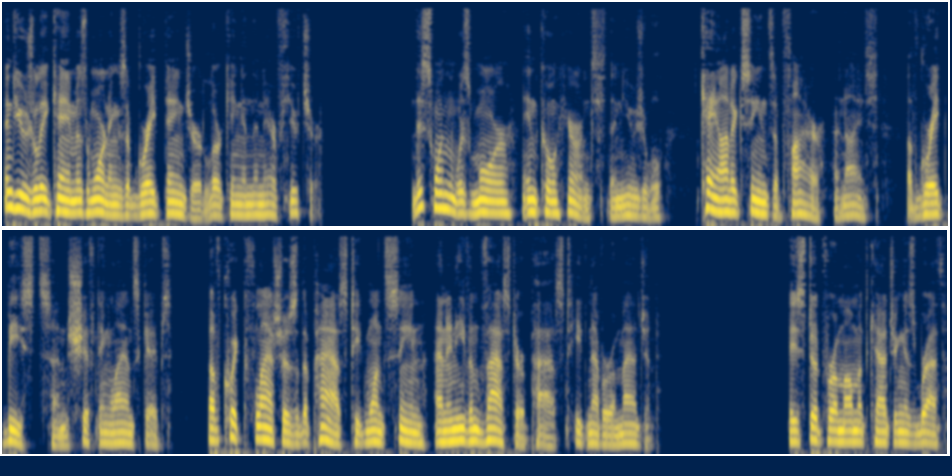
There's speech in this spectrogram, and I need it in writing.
and usually came as warnings of great danger lurking in the near future. This one was more incoherent than usual chaotic scenes of fire and ice, of great beasts and shifting landscapes, of quick flashes of the past he'd once seen and an even vaster past he'd never imagined. He stood for a moment catching his breath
